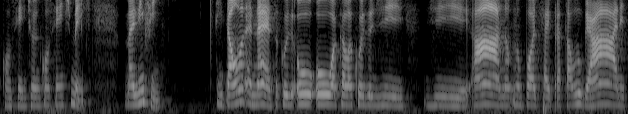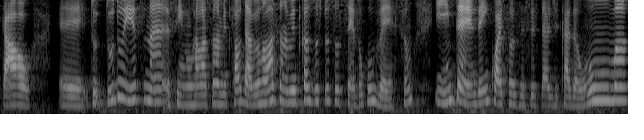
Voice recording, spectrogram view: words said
consciente ou inconscientemente. Mas, enfim, então, é, né, coisa, ou, ou aquela coisa de, de ah, não, não pode sair para tal lugar e tal. É, tu, tudo isso, né, assim, um relacionamento saudável é um relacionamento que as duas pessoas sentam, conversam e entendem quais são as necessidades de cada uma,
